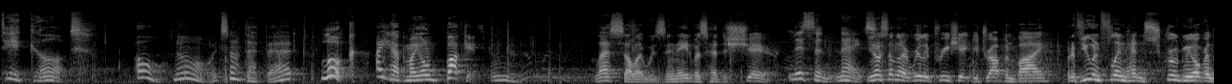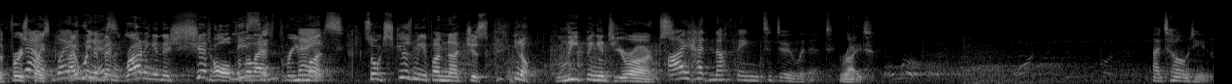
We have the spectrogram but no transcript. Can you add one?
Dear God. Oh, no, it's not that bad. Look, I have my own bucket. Last cell I was in, eight of us had to share. Listen, Nate. You know something? I really appreciate you dropping by. But if you and Flynn hadn't screwed me over in the first Now, place, I wouldn't have been rotting in this shithole for the last three Nate. months. So excuse me if I'm not just, you know, leaping into your arms. I had nothing to do with it. Right. I told you.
